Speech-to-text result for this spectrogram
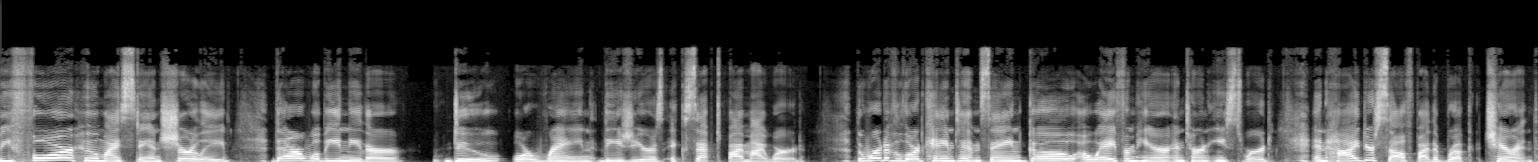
before whom I stand, surely there will be neither dew or rain these years except by my word. The word of the Lord came to him, saying, Go away from here and turn eastward, and hide yourself by the brook Cherith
